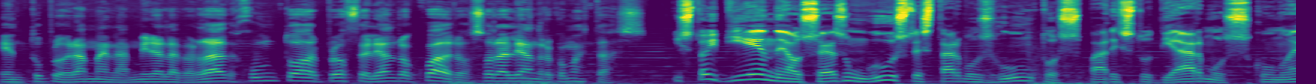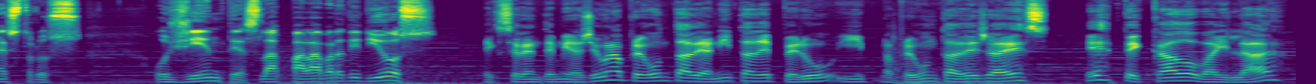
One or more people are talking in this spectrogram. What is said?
en tu programa En la Mira de la Verdad, junto al profe Leandro Cuadros. Hola Leandro, ¿cómo estás? Estoy bien, Nelson. Es un gusto estarmos juntos para estudiarmos con nuestros oyentes la palabra de Dios. Excelente. Mira, llega una pregunta de Anita de Perú y la pregunta de ella es, ¿es pecado bailar?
